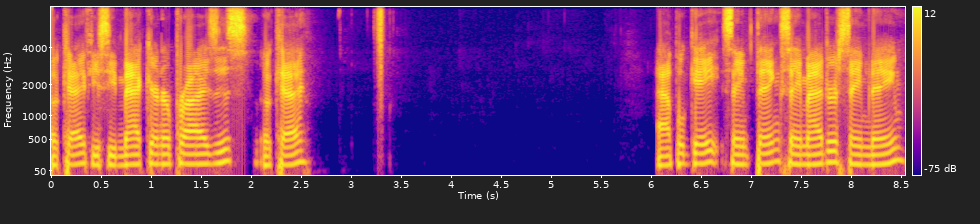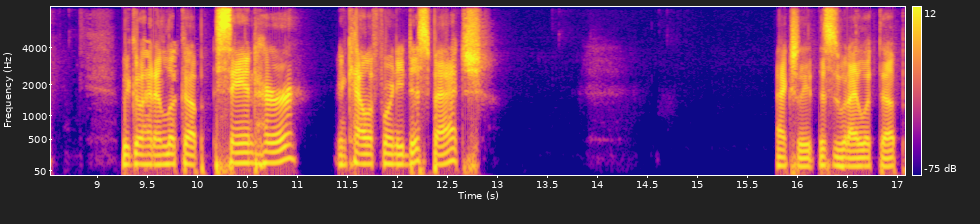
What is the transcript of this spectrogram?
Okay, if you see Mac Enterprises, okay. Applegate, same thing, same address, same name. We go ahead and look up Sandher in California Dispatch. Actually, this is what I looked up.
